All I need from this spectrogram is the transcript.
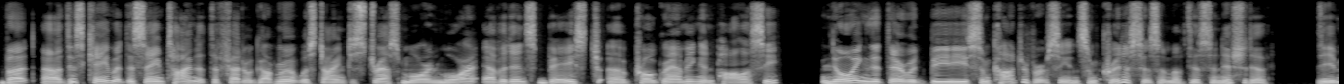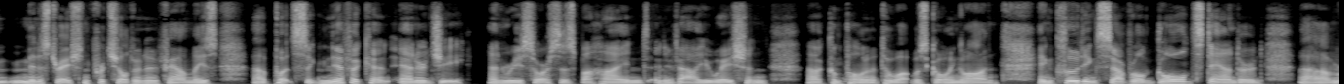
But uh, this came at the same time that the federal government was starting to stress more and more evidence based uh, programming and policy. Knowing that there would be some controversy and some criticism of this initiative, the Administration for Children and Families uh, put significant energy and resources behind an evaluation uh, component to what was going on, including several gold standard, um,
